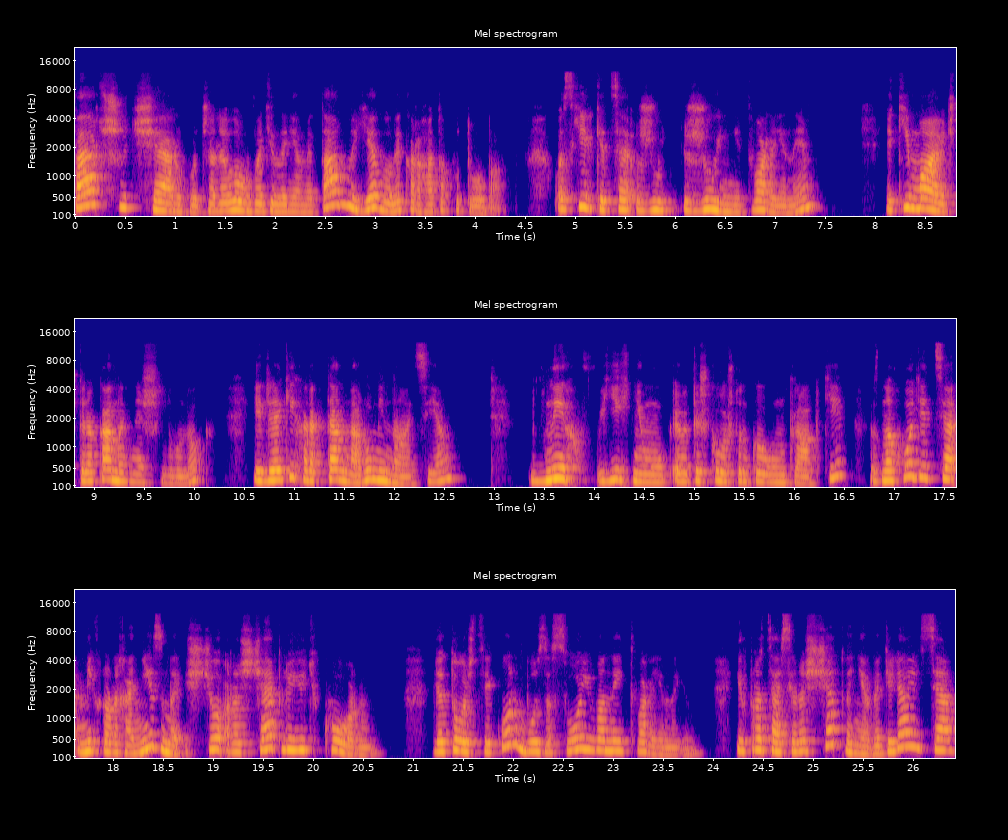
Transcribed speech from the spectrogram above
Першу чергу джерелом виділення метану є велика рогата худоба, оскільки це жуйні тварини, які мають чотирикамерний шлунок і для яких характерна румінація. В них в їхньому е, кишково-шлунковому тракті знаходяться мікроорганізми, що розщеплюють корм, для того, щоб цей корм був засвоюваний твариною. І в процесі розщеплення виділяється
